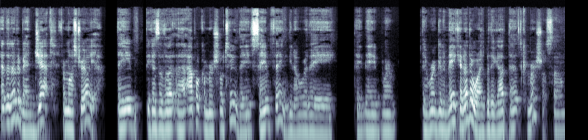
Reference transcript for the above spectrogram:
and another band, Jet from Australia, they because of the uh, Apple commercial too. They same thing, you know, where they they they were they weren't going to make it otherwise, but they got that commercial. So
